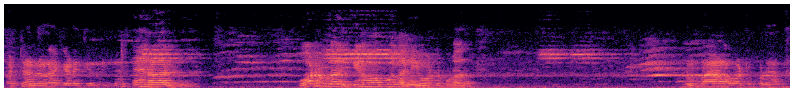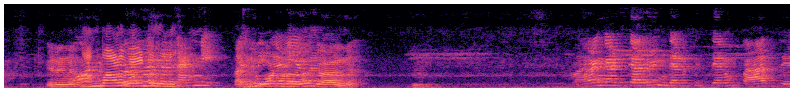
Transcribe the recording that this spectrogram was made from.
பட்டா நல்லா கிடைக்குது ஏ நல்லா இருக்குங்க ஓட்டக்கூடாது கீழே போக தண்ணி ஓட்டக்கூடாது ரொம்ப ஆளை ஓட்டக்கூடாது நம்ம ஆள தண்ணி தண்ணி ஓட்டுற அளவுக்கு ஆகுங்க. ம். மரங்காட்டுக்காரரு இந்த இடத்துக்கு தேனும் பார்த்து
